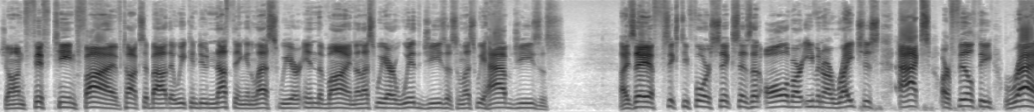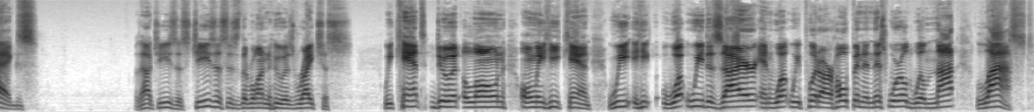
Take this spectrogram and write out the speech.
John 15, 5 talks about that we can do nothing unless we are in the vine, unless we are with Jesus, unless we have Jesus. Isaiah 64, 6 says that all of our, even our righteous acts, are filthy rags without Jesus. Jesus is the one who is righteous. We can't do it alone, only He can. We, he, what we desire and what we put our hope in in this world will not last,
